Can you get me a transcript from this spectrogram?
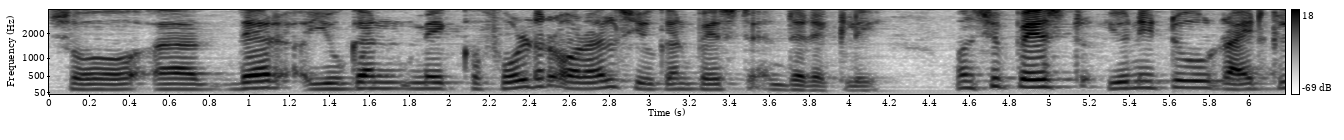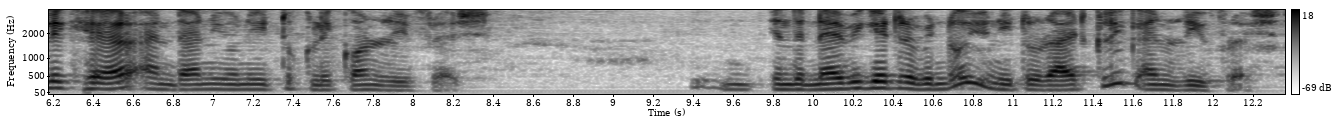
So uh, there you can make a folder or else you can paste directly. Once you paste you need to right click here and then you need to click on refresh in the navigator window you need to right click and refresh.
